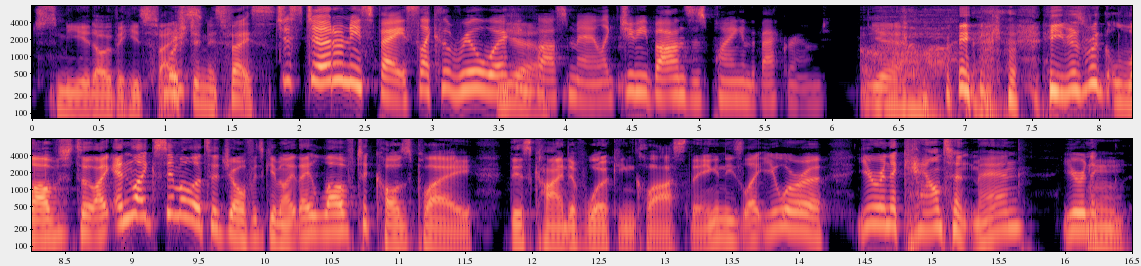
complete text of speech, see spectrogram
smeared over his face. Pushed in his face. Just dirt on his face, like a real working Yeah. class man, like Jimmy Barnes is playing in the background. Yeah, he just like, loves to like, and like similar to Joel Fitzgibbon, like they love to cosplay this kind of working class thing. And he's like, "You were a, you're an accountant, man. You're an."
